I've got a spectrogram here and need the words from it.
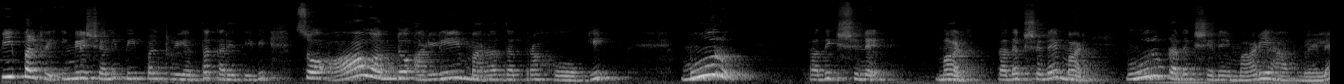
ಪೀಪಲ್ ಟ್ರೀ ಇಂಗ್ಲೀಷಲ್ಲಿ ಪೀಪಲ್ ಟ್ರೀ ಅಂತ ಕರಿತೀವಿ. ಸೊ ಆ ಒಂದು ಅರ್ಲಿ ಮರದ ಹತ್ರ ಹೋಗಿ ಮೂರು ಪ್ರದಕ್ಷಿಣೆ ಮಾಡಿ, ಪ್ರದಕ್ಷಿಣೆ ಮಾಡಿ. ಮೂರು ಪ್ರದಕ್ಷಿಣೆ ಮಾಡಿ ಆದಮೇಲೆ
